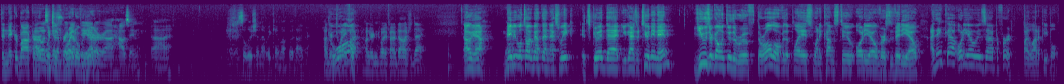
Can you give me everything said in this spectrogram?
the Knickerbocker, which is right over the here. other uh, housing uh, solution that we came up with either. $125, $125 a day. Oh yeah. Maybe we'll talk about that next week. It's good that you guys are tuning in. Views are going through the roof. They're all over the place when it comes to audio versus video. I think uh, audio is uh, preferred by a lot of people.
